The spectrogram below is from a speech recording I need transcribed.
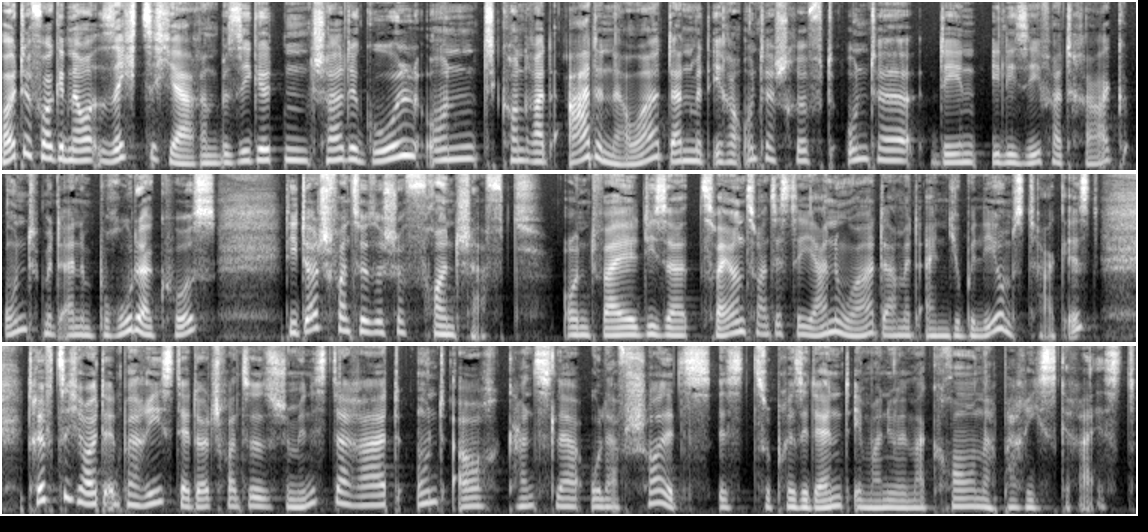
Heute vor genau 60 Jahren besiegelten Charles de Gaulle und Konrad Adenauer dann mit ihrer Unterschrift unter den Élysée-Vertrag und mit einem Bruderkuss die deutsch-französische Freundschaft. Und weil dieser 22. Januar damit ein Jubiläumstag ist, trifft sich heute in Paris der deutsch-französische Ministerrat und auch Kanzler Olaf Scholz ist zu Präsident Emmanuel Macron nach Paris gereist.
